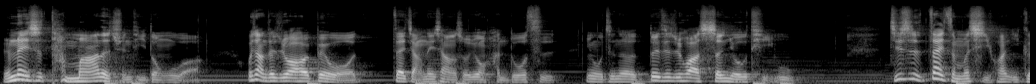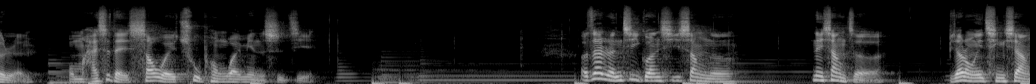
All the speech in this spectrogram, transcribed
人类是他妈的群体动物啊！我想这句话会被我。在讲内向的时候用很多次，因为我真的对这句话深有体悟。即使再怎么喜欢一个人，我们还是得稍微触碰外面的世界。而在人际关系上呢，内向者比较容易倾向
